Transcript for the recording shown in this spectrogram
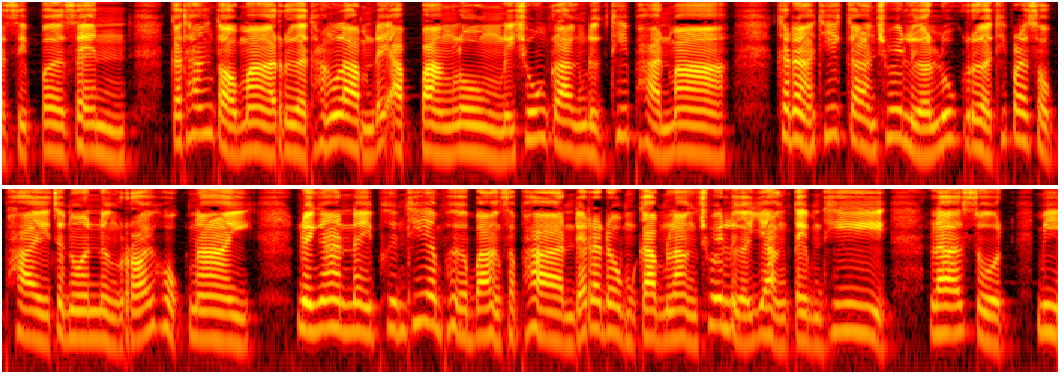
80เปอร์เซ็นต์กระทั่งต่อมาเรือทั้งลำได้อับปางลงในช่วงกลางดึกที่ผ่านมา ขณะที่การช่วยเหลือลูกเรือที่ประสบภัยจำนวน 106 นาย หน่วยงานในพื้นที่อำเภอบางสะพานได้ระดมกำลังช่วยเหลืออย่างเต็มที่ล่าสุดมี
